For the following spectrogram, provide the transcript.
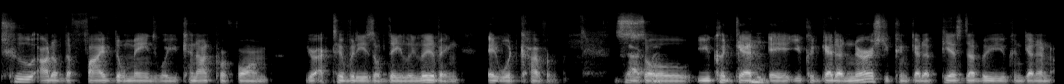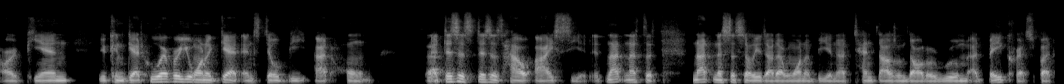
two out of the five domains where you cannot perform your activities of daily living, it would cover. Exactly. So you could get a you could get a nurse, you can get a PSW, you can get an RPN, you can get whoever you want to get and still be at home. Right. This is this is how I see it. It's not not not necessarily that I want to be in a ten thousand dollar room at Baycrest, but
